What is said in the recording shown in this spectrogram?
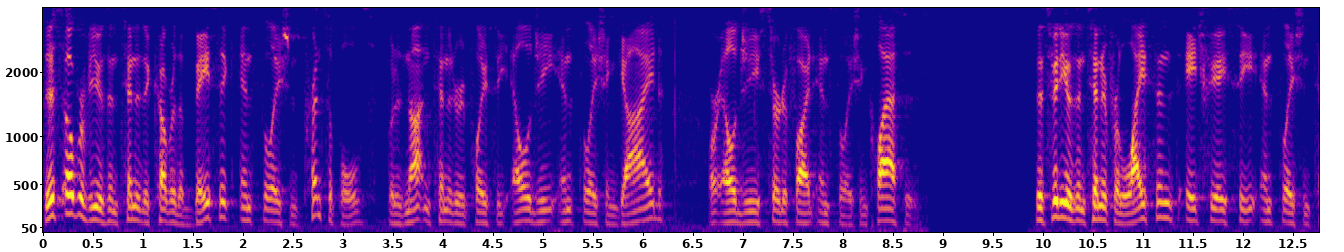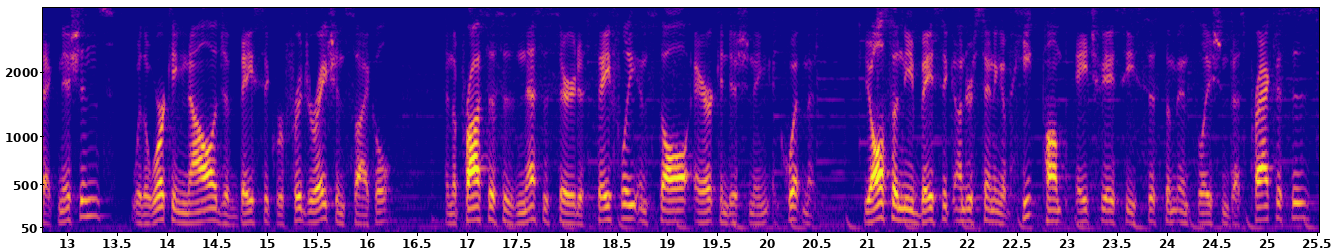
This overview is intended to cover the basic installation principles, but is not intended to replace the LG Installation Guide or LG Certified Installation classes. This video is intended for licensed HVAC installation technicians with a working knowledge of basic refrigeration cycle and the processes necessary to safely install air conditioning equipment. You also need basic understanding of heat pump HVAC system installation best practices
